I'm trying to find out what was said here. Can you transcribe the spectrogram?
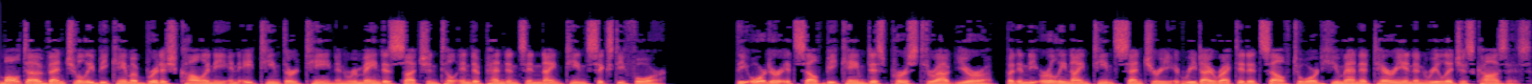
Malta eventually became a British colony in 1813 and remained as such until independence in 1964. The order itself became dispersed throughout Europe, but in the early 19th century it redirected itself toward humanitarian and religious causes.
